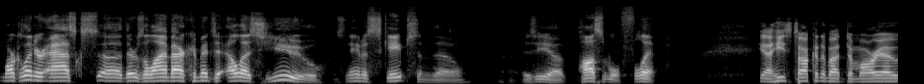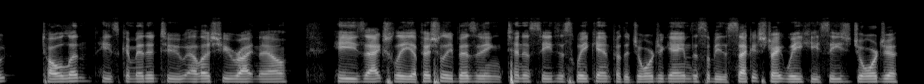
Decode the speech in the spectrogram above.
Mark Linder asks, uh, "There's a linebacker commit to LSU. His name escapes him, though. Is he a possible flip?" Yeah, he's talking about Demario Tolan. He's committed to LSU right now. He's actually officially visiting Tennessee this weekend for the Georgia game. This will be the second straight week he sees Georgia.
